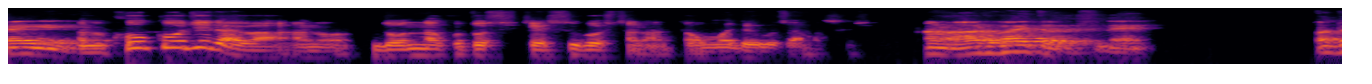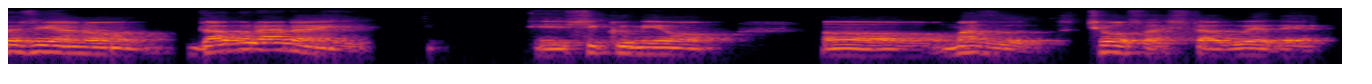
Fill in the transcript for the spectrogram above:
はい、あの高校時代はあのどんなことして過ごしたなんて思い出ございますあのアルバイトですね。私、あの、ダブらない仕組みをまず調査した上で、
